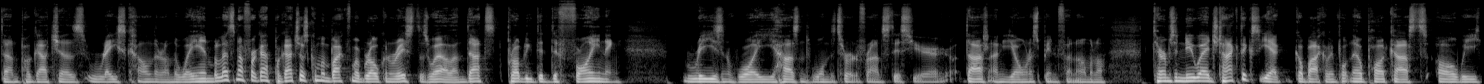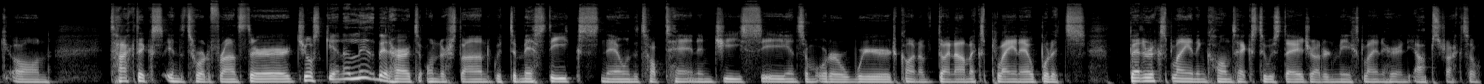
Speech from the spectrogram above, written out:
than Pogacar's race calendar on the way in. But let's not forget, Pogacar's coming back from a broken wrist as well. And that's probably the defining reason why he hasn't won the Tour de France this year. That and Jonas been phenomenal. In terms of new age tactics, yeah, go back. I've been putting out podcasts all week on tactics in the Tour de France. They're just getting a little bit hard to understand with domestiques now in the top 10 and GC and some other weird kind of dynamics playing out, but it's better explained in context to a stage rather than me explaining it here in the abstract. So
